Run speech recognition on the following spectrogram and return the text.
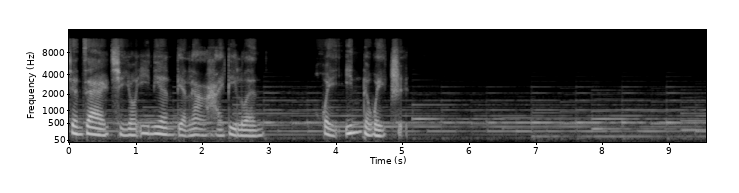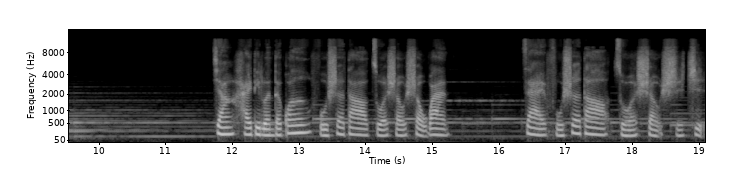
现在，请用意念点亮海底轮会阴的位置。将海底轮的光辐射到左手手腕，再辐射到左手食指，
